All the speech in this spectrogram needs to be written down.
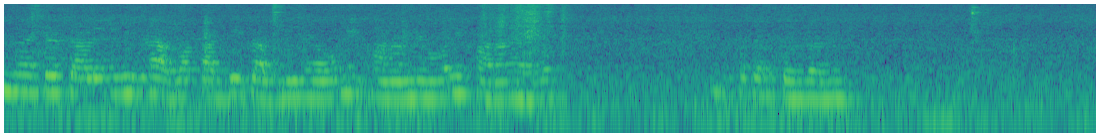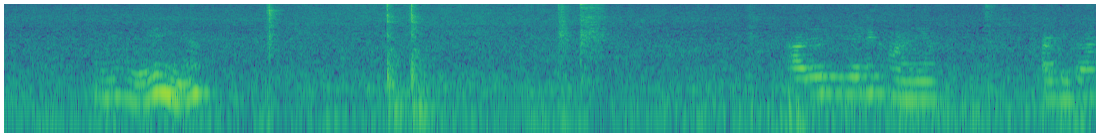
ਮੈਂ ਕਿਹਾ ਚਾਲੇ ਨੂੰ ਵੀ ਬਣਾ ਦਵਾ, ਕਰਦੀ ਕਰਦੀ ਮੈਂ ਉਹ ਨਹੀਂ ਖਾਣਾ, ਮੈਂ ਉਹ ਨਹੀਂ ਖਾਣਾ ਹੈਗਾ। ਮੈਂ ਕਿਹਾ ਚੱਲ ਕੋਈ ਗੱਲ ਨਹੀਂ। ਉਹ ਹੋਏ ਨਹੀਂ ਨਾ ਆਲੇ ਜੀ ਜਿਹਨੇ ਖਾਣੇ ਆ। ਸਾਡੇ ਘਰ।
